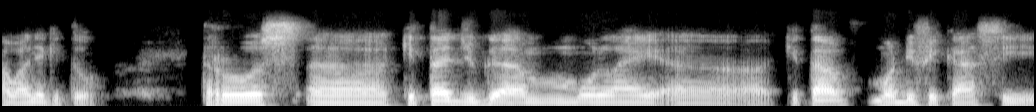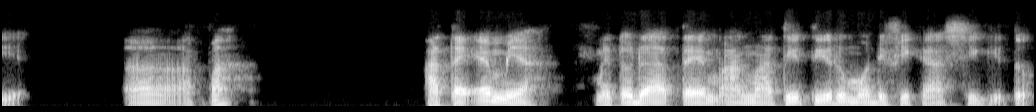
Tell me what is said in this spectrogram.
awalnya gitu. Terus eh, kita juga mulai eh, kita modifikasi eh, apa ATM ya, metode ATM amati tiru modifikasi gitu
